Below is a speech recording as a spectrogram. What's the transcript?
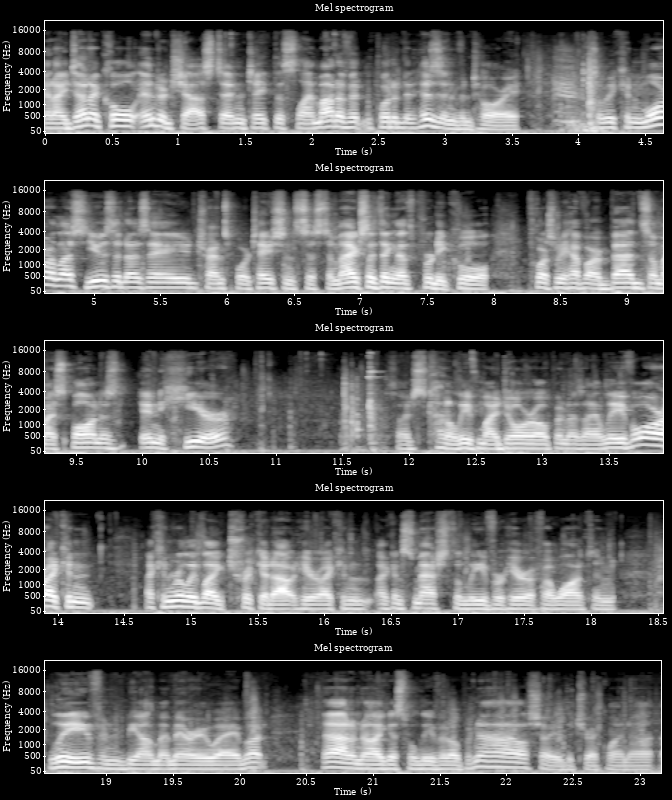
an identical ender chest and take the slime out of it and put it in his inventory. So we can more or less use it as a transportation system. I actually think that's pretty cool. Of course, we have our bed, so my spawn is in here. So I just kind of leave my door open as I leave, or I can I can really like trick it out here. I can I can smash the lever here if I want and leave and be on my merry way. But I don't know. I guess we'll leave it open. Nah, I'll show you the trick. Why not?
